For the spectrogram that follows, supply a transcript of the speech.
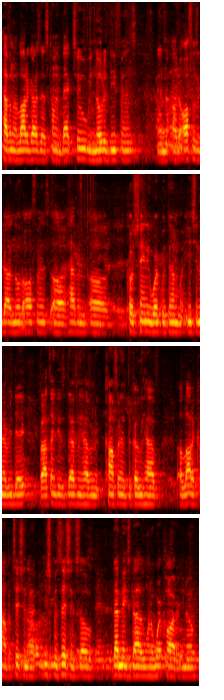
having a lot of guys that's coming back too, we know the defense, and uh, the offensive guys know the offense. Uh, having uh, Coach Chaney work with them each and every day, but I think it's definitely having confidence because we have a lot of competition at each position, so that makes guys want to work harder, you know.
